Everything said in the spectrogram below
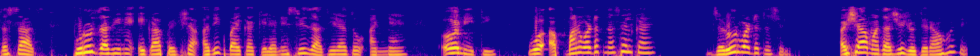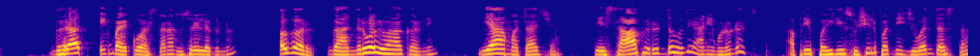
तसाच पुरुष जातीने एकापेक्षा अधिक बायका केल्याने स्त्री जातीला तो अन्याय अनिती व अपमान वाटत नसेल काय? जरूर वाटत असेल. अशा मताचे ज्योतिराव होते. घरात एक बायको असताना दुसरे लग्न अगर गांधर्व विवाह करणे या मताच्या ते साफ विरुद्ध होते आणि म्हणूनच आपली पहिली सुशील पत्नी जिवंत असता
